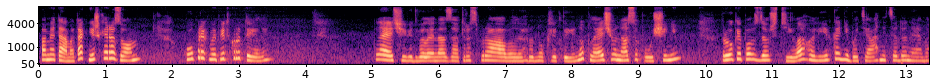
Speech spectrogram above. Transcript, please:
Пам'ятаємо, так, ніжки разом. Куприк ми підкрутили. Плечі відвели назад, розправили грудну клітину, плечі у нас опущені. Руки повздовж тіла, голівка ніби тягнеться до неба.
